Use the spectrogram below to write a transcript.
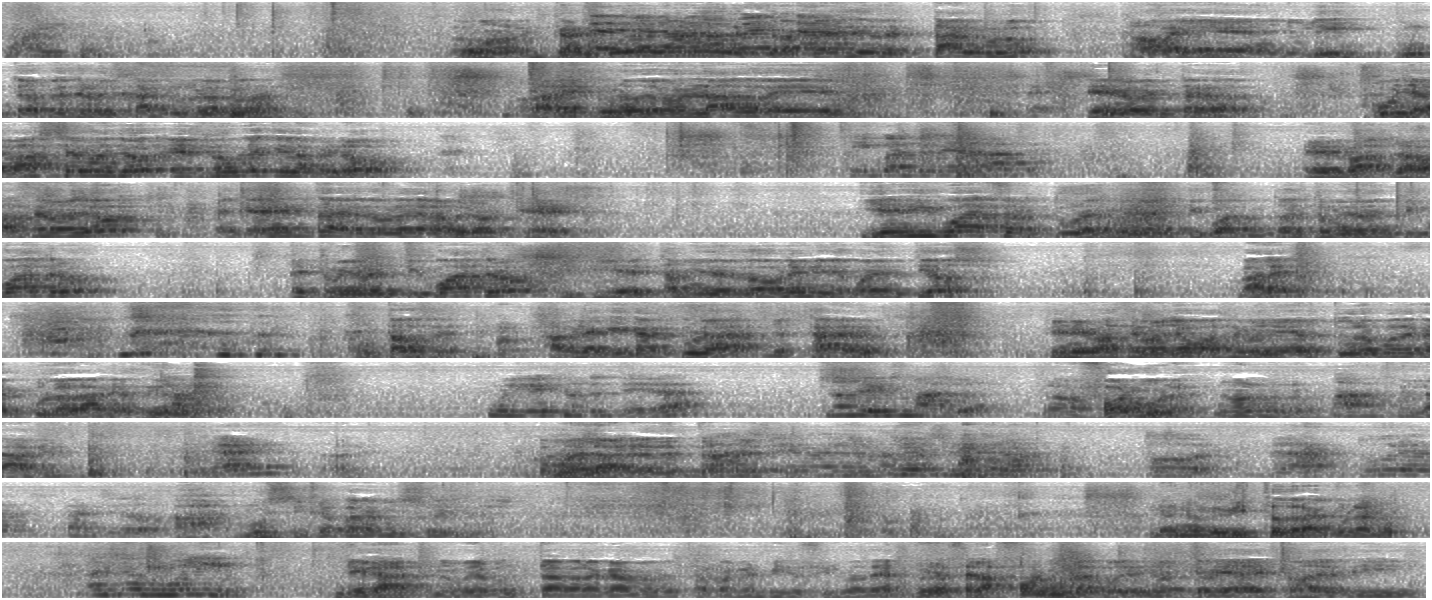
Sí. Vamos a ver. Calcula el área del trapecio rectángulo. Vamos a ver, Yuli. Un trapecio rectángulo una cosa así. ¿Vale? Que uno de los lados es... tiene 90 grados. Cuya base mayor es doble que la menor. ¿Y cuánto mide la base? El ba- la base mayor es que esta es el doble de la menor que esta. Y es igual a su altura, que mide 24. Entonces esto mide 24, esto mide 24, y si esta mide el doble, mide 48. ¿Vale? Entonces, habría que calcular, ya está, ¿no? Tiene base mayor, base menor y altura, puede calcular el área, ¿sí? Claro. Julio, es que no te enteras. No sé, es malo. ¿La fórmula? No, no, no. Ah, El área. ¿El área? Área. ¿Cómo es el área del trapecio? Por la altura partido 2. Ah, música para mis oídos. Ya no he visto Drácula, ¿no? Llega, no voy a contar para la cámara para que el vídeo sirva de Voy a hacer la fórmula, pues no es que vea esto, va a decir.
